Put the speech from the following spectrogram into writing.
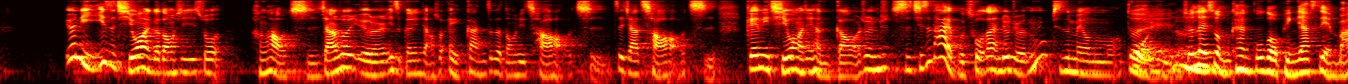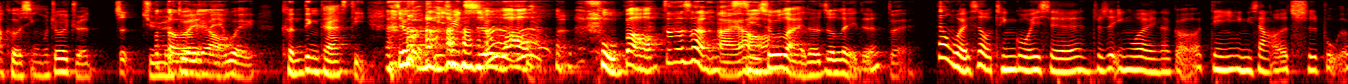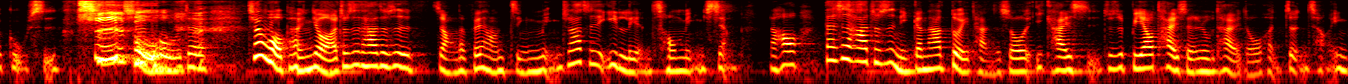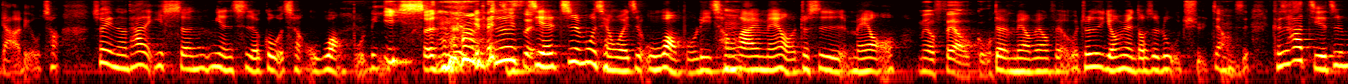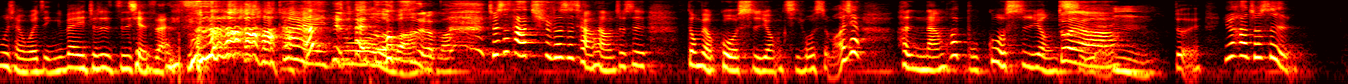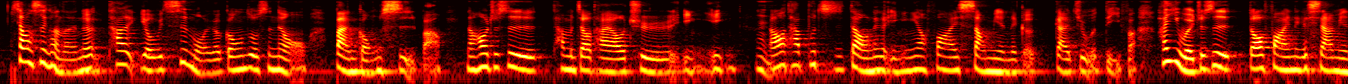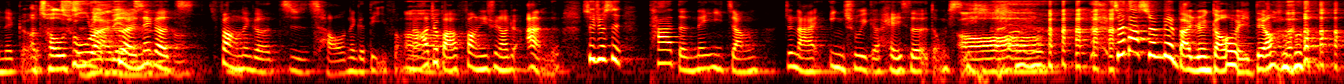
因为你一直期望一个东西说很好吃。假如说有人一直跟你讲说，哎、欸，干这个东西超好吃，这家超好吃，给你期望已经很高了，就你去吃，其实它也不错，但你就觉得，嗯，其实没有那么过瘾。就类似我们看 Google 评价四点八颗星，我们就会觉得这绝对美味，肯定 tasty。结果一去吃，哇，普爆，真的是很还好，洗出来的这类的，对。但我也是有听过一些，就是因为那个第一印象而吃补的故事。吃补，对，就是我朋友啊，就是他就是长得非常精明，就他是一脸聪明相。然后，但是他就是你跟他对谈的时候，一开始就是不要太深入，他也都很正常，应答流畅。所以呢，他的一生面试的过程无往不利，一生 就是截至目前为止无往不利，从来没有就是没有、嗯、没有 fail 过，对，没有没有 fail 过，就是永远都是录取这样子。嗯、可是他截至目前为止已经被就是之前三次，太多次了吧？就是他去都是常常就是。都没有过试用期或什么，而且很难会不过试用期。对啊，嗯，对，因为他就是像是可能那他有一次某一个工作是那种办公室吧，然后就是他们叫他要去影印，嗯、然后他不知道那个影印要放在上面那个盖住的地方，他以为就是都要放在那个下面那个、啊、抽出来的对那个。放那个纸槽那个地方，然后他就把它放进去，然后就按了，所以就是他的那一张就拿来印出一个黑色的东西，哦、所以他顺便把原稿毁掉。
